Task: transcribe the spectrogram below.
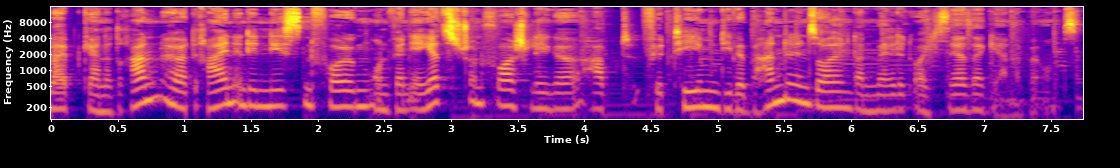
Bleibt gerne dran, hört rein in den nächsten Folgen und wenn ihr jetzt schon Vorschläge habt für Themen, die wir behandeln sollen, dann meldet euch sehr, sehr gerne bei uns.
